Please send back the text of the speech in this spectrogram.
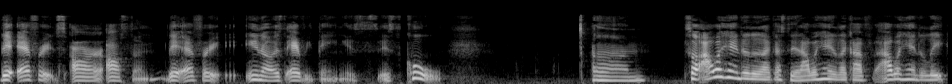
their efforts are awesome. Their effort, you know, is everything. It's, it's cool. Um, so I would handle it like I said. I would handle it like I, I would handle it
